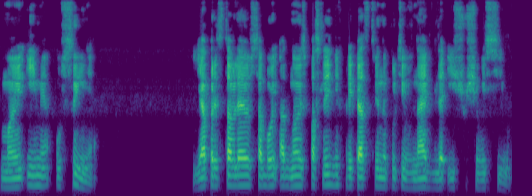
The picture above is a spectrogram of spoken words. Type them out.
Мое имя Усыня. Я представляю собой одно из последних препятствий на пути в Навь для ищущего силы,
